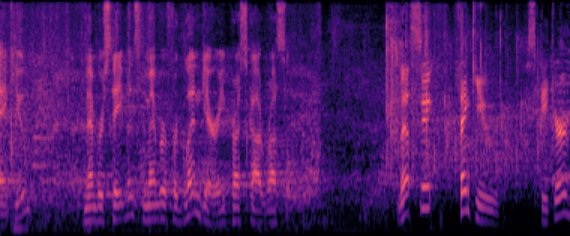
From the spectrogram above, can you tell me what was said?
Thank you. Member statements. The member for Glengarry, Prescott Russell. Merci. Thank you, Speaker.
